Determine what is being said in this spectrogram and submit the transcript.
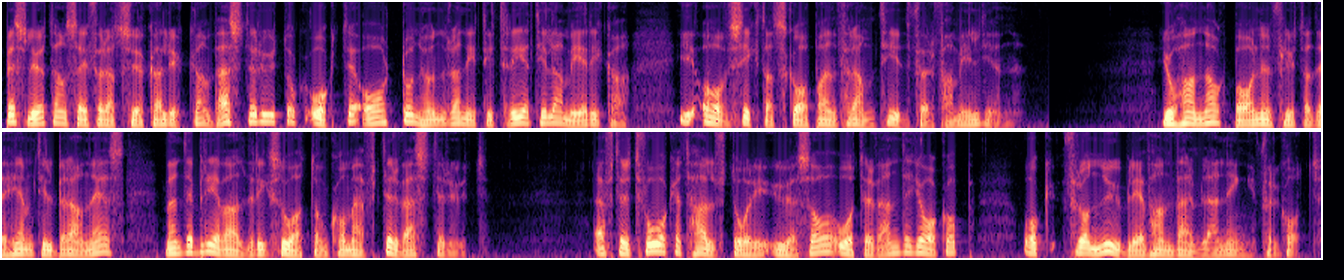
beslöt han sig för att söka lyckan västerut och åkte 1893 till Amerika i avsikt att skapa en framtid för familjen. Johanna och barnen flyttade hem till Brannäs men det blev aldrig så att de kom efter västerut. Efter två och ett halvt år i USA återvände Jakob och från nu blev han värmlänning för gott.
